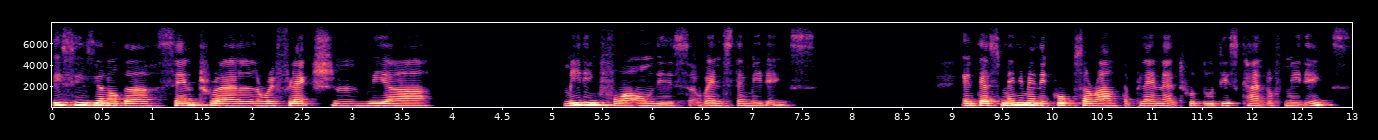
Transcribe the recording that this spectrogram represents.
this is, you know, the central reflection we are meeting for on these Wednesday meetings. And there's many, many groups around the planet who do these kind of meetings.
